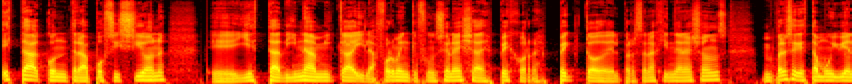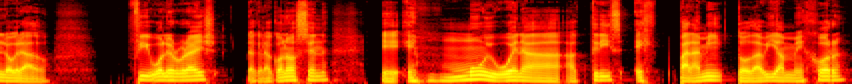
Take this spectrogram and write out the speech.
esta contraposición eh, y esta dinámica y la forma en que funciona ella de espejo respecto del personaje Indiana Jones, me parece que está muy bien logrado. Phoebe Waller-Bridge, la que la conocen, eh, es muy buena actriz, es para mí todavía mejor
